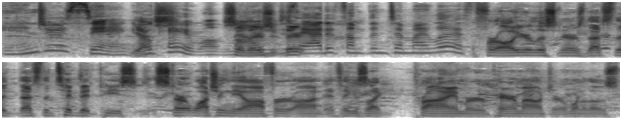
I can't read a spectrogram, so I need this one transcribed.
interesting. Yes. Okay, well, So there's- you just there- added something to my list. For all your listeners, that's the that's the tidbit piece. Start watching The Offer on I think it's like Prime or Paramount or one of those.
